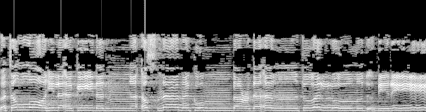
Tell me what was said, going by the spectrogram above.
فتالله لأكيدن أصنامكم بعد أن تولوا مدبرين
